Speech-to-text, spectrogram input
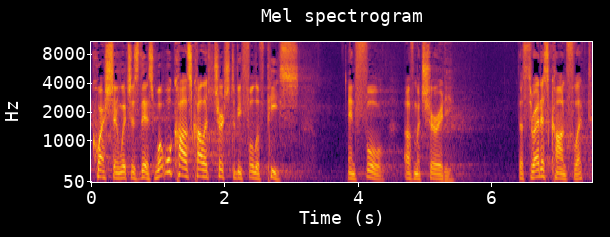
question, which is this What will cause college church to be full of peace and full of maturity? The threat is conflict.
